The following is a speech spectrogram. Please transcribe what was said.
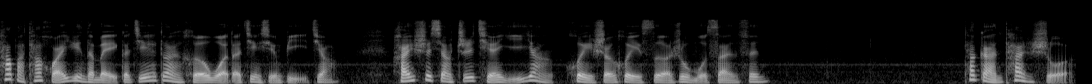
她把她怀孕的每个阶段和我的进行比较，还是像之前一样绘声绘色、入木三分。她感叹说：“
